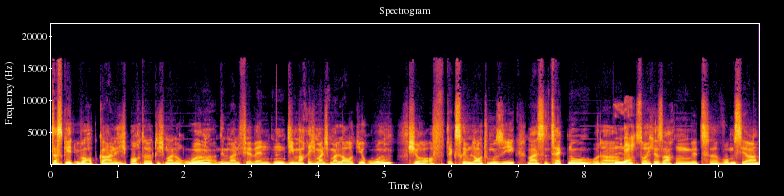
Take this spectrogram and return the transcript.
Das geht überhaupt gar nicht. Ich brauche da wirklich meine Ruhe in meinen vier Wänden. Die mache ich manchmal laut, die Ruhe. Ich höre oft extrem laute Musik, meistens Techno oder nee. solche Sachen mit äh, Wumms, ja.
